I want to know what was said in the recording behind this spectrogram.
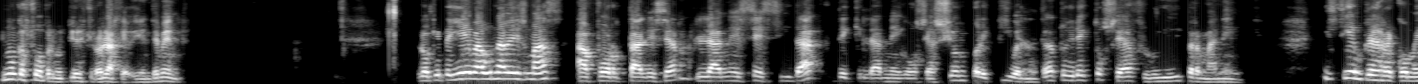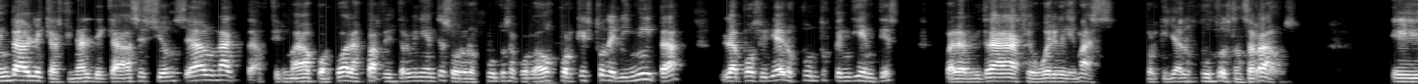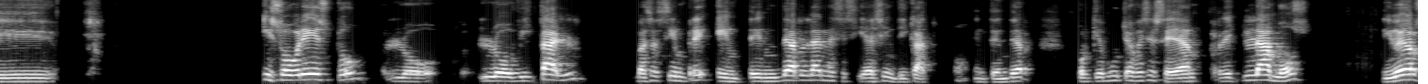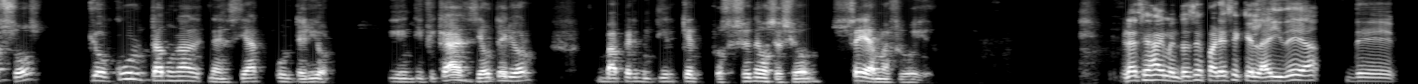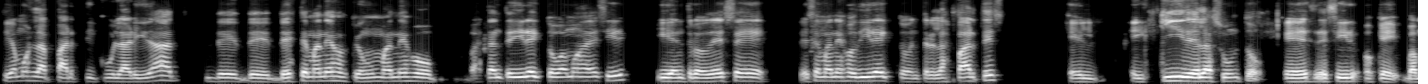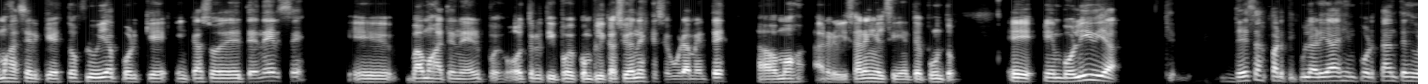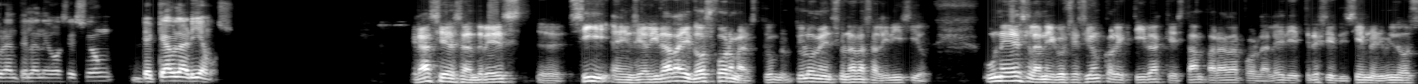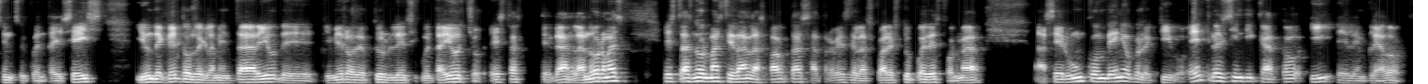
Nunca estuvo permitido el escrolaje, evidentemente. Lo que te lleva una vez más a fortalecer la necesidad de que la negociación colectiva en el trato directo sea fluida y permanente. Y siempre es recomendable que al final de cada sesión se haga un acta firmada por todas las partes intervinientes sobre los puntos acordados, porque esto delimita la posibilidad de los puntos pendientes para arbitraje, huelga y demás, porque ya los puntos están cerrados. Eh, y sobre esto, lo, lo vital va a ser siempre entender la necesidad del sindicato, entender, porque muchas veces se dan reclamos diversos que ocultan una necesidad ulterior. Identificar la necesidad ulterior va a permitir que el proceso de negociación sea más fluido. Gracias, Jaime. Entonces parece que la idea de, digamos, la particularidad de, de, de este manejo que es un manejo bastante directo, vamos a decir, y dentro de ese, de ese manejo directo entre las partes, el, el key del asunto es decir, ok, vamos a hacer que esto fluya porque en caso de detenerse, eh, vamos a tener pues otro tipo de complicaciones que seguramente vamos a revisar en el siguiente punto. Eh, en Bolivia, de esas particularidades importantes durante la negociación, ¿de qué hablaríamos? Gracias, Andrés. Eh, sí, en realidad hay dos formas. Tú, lo mencionabas al inicio. Una es la negociación colectiva que está amparada por la ley de 13 de diciembre de 1956 y un decreto reglamentario de 1 de octubre del 58. Estas te dan las normas, estas normas te dan las pautas a través de las cuales tú puedes formar, hacer un convenio colectivo entre el sindicato y el empleador.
